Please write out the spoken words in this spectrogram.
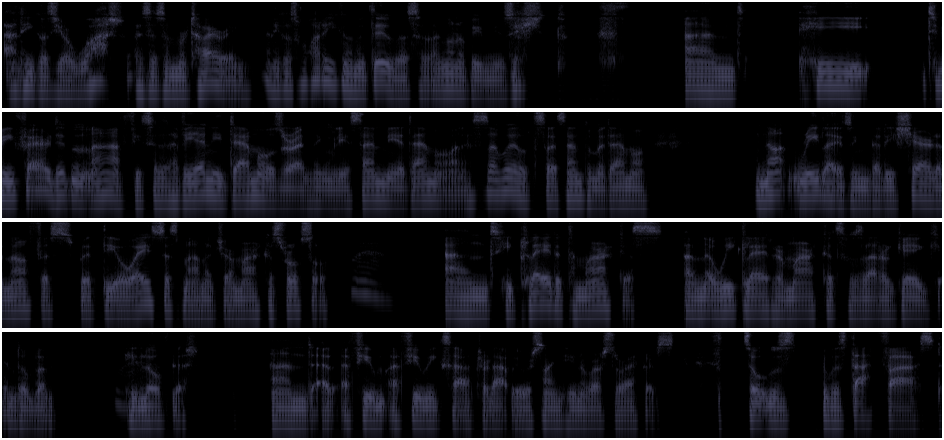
and he goes, "You're what?" I says, "I'm retiring," and he goes, "What are you going to do?" I said, "I'm going to be a musician," and he. To be fair, didn't laugh. He says, "Have you any demos or anything? Will you send me a demo?" And I says, "I will." So I sent him a demo, not realizing that he shared an office with the Oasis manager, Marcus Russell. Wow. And he played it to Marcus. And a week later, Marcus was at our gig in Dublin. Wow. He loved it. And a, a, few a few weeks after that, we were signed to Universal Records. So it was it was that fast.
